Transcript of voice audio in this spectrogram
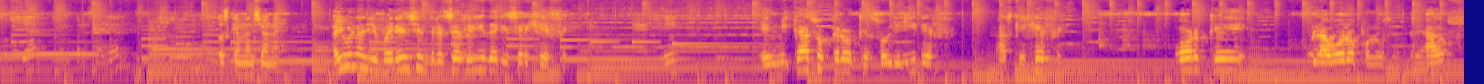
social y empresarial solo uno de los que mencioné? Hay una diferencia entre ser líder y ser jefe. En mi caso creo que soy líder más que jefe, porque colaboro con los empleados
